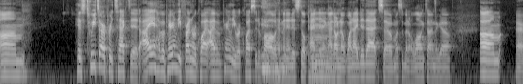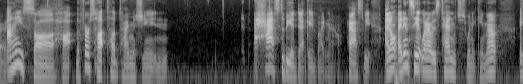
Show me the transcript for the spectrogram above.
Um, His tweets are protected. I have apparently friend request. I've apparently requested to follow him, and it is still pending. I don't know when I did that, so it must have been a long time ago. um, All right. I saw hot the first Hot Tub Time Machine. Has to be a decade by now. Has to be. I don't. I didn't see it when I was ten, which is when it came out. I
